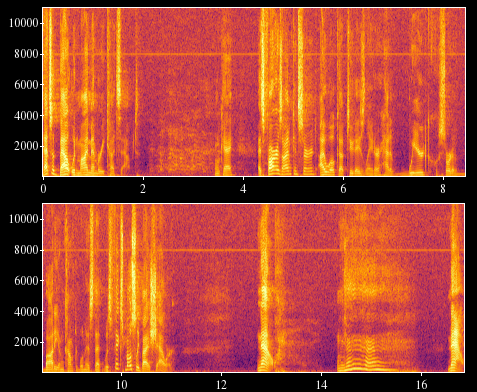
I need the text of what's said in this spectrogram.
That's about when my memory cuts out. Okay? As far as I'm concerned, I woke up two days later, had a weird sort of body uncomfortableness that was fixed mostly by a shower. Now, now,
